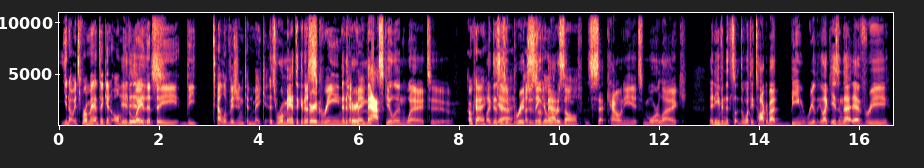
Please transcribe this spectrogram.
you know it's romantic in only It the way that the the television can make it. it's romantic in the a very screen in a very make it. masculine way too. Okay. Like this yeah, isn't Bridges of Madison resolve. County. It's more like, and even it's what they talk about being really like. Isn't that every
